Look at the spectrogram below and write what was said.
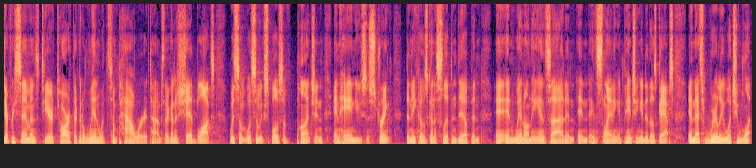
Jeffrey Simmons, Teair Tart, they're going to win with some power at times. They're going to shed blocks with some with some explosive punch and, and hand use and strength. Denico's going to slip and dip and, and, and win on the inside and, and, and slanting and pinching into those gaps. And that's really what you want.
